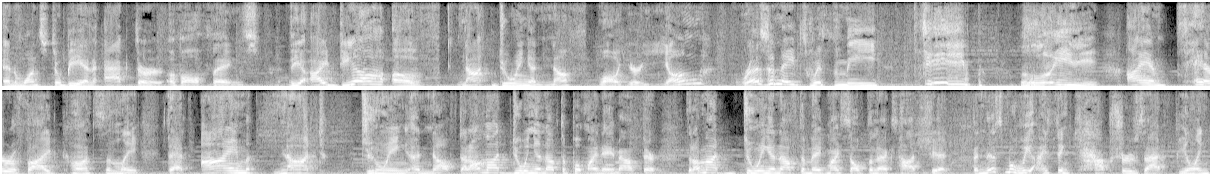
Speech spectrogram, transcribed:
and wants to be an actor of all things, the idea of not doing enough while you're young resonates with me deeply. I am terrified constantly that I'm not doing enough, that I'm not doing enough to put my name out there, that I'm not doing enough to make myself the next hot shit. And this movie, I think, captures that feeling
